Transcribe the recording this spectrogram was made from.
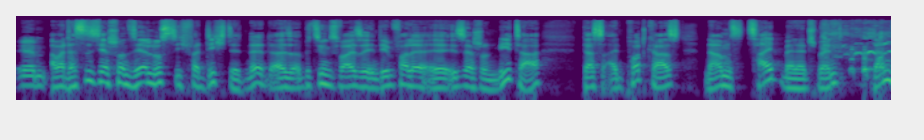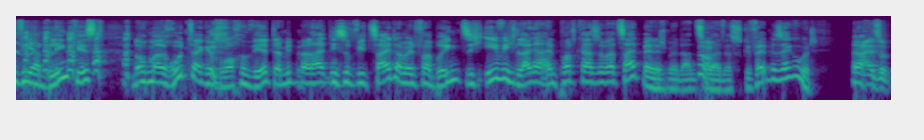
Ähm, Aber das ist ja schon sehr lustig verdichtet, ne? Also, beziehungsweise in dem Falle äh, ist ja schon Meta, dass ein Podcast namens Zeitmanagement dann via Blinkist nochmal runtergebrochen wird, damit man halt nicht so viel Zeit damit verbringt, sich ewig lange einen Podcast über Zeitmanagement anzuhören. Ja. Das gefällt mir sehr gut. Ja. Also,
